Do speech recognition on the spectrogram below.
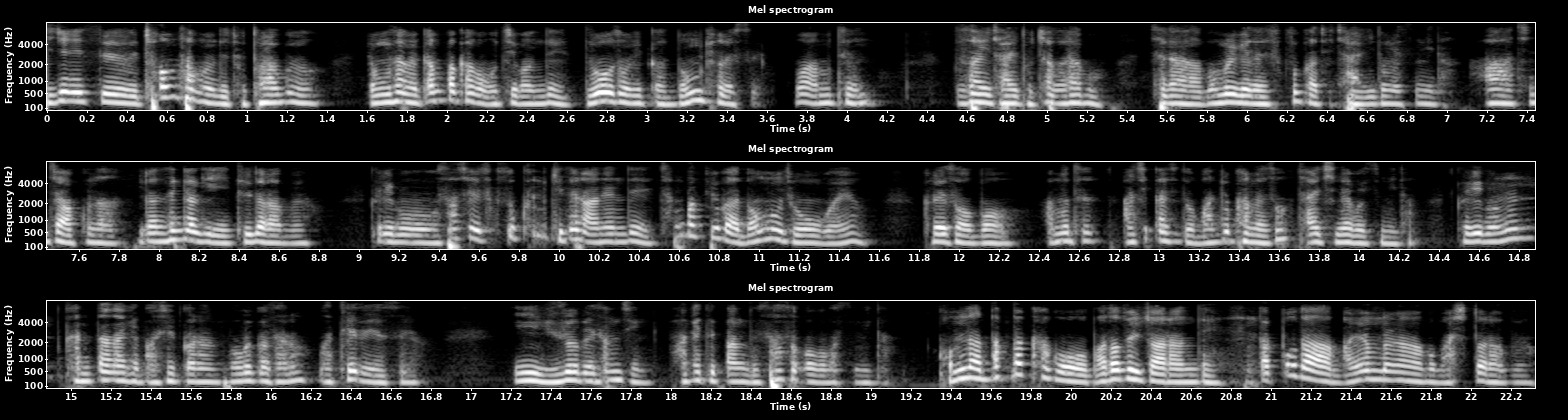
비즈니스 처음 타보는데 좋더라고요. 영상을 깜빡하고 못 찍었는데 누워서 니까 너무 편했어요. 뭐 아무튼 무사히 잘 도착을 하고 제가 머물게 된 숙소까지 잘 이동했습니다. 아 진짜 왔구나 이런 생각이 들더라고요. 그리고 사실 숙소 큰 기대는 안 했는데 창밖뷰가 너무 좋은 거예요. 그래서 뭐 아무튼 아직까지도 만족하면서 잘 지내고 있습니다. 그리고는 간단하게 마실 거랑 먹을 거 사러 마트에 들렸어요. 이 유럽의 상징 바게트 빵도 사서 먹어봤습니다. 겁나 딱딱하고 맛없을 줄 알았는데 딱보다 말랑말랑하고 맛있더라고요.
